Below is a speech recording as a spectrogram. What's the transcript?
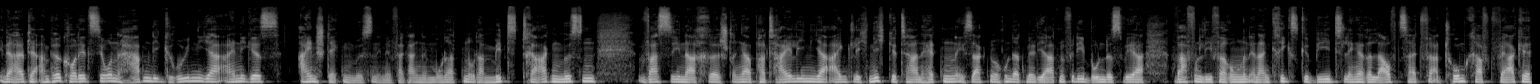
Innerhalb der Ampelkoalition haben die Grünen ja einiges einstecken müssen in den vergangenen Monaten oder mittragen müssen, was sie nach äh, strenger Parteilinie eigentlich nicht getan hätten. Ich sage nur 100 Milliarden für die Bundeswehr, Waffenlieferungen in ein Kriegsgebiet, längere Laufzeit für Atomkraftwerke,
